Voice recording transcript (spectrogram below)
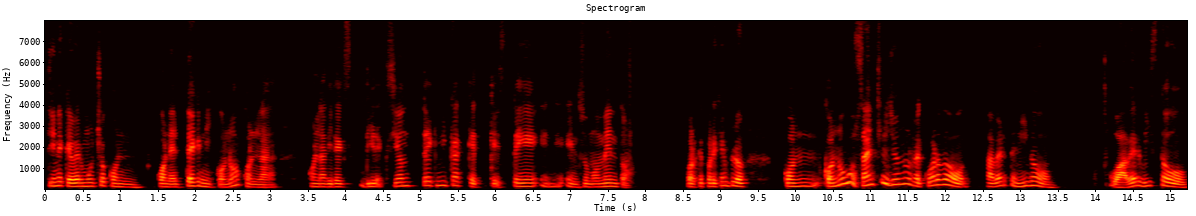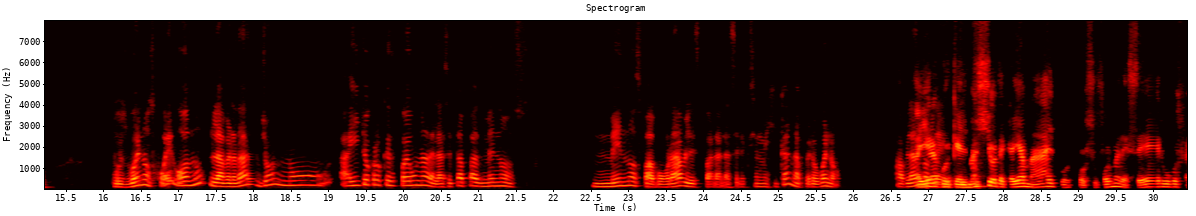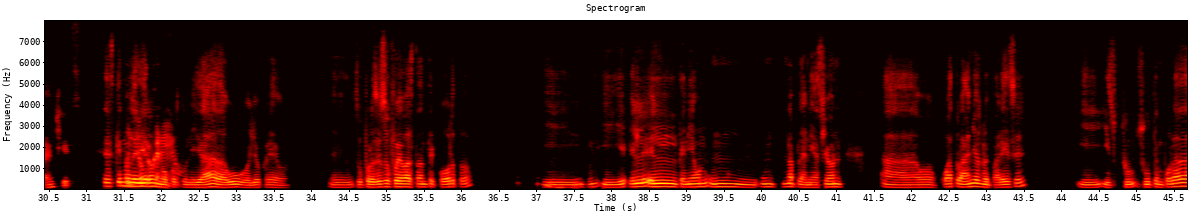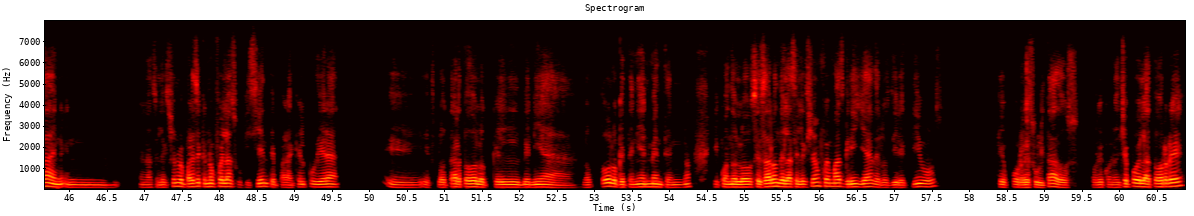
tiene que ver mucho con, con el técnico, ¿no? Con la, con la direc- dirección técnica que, que esté en, en su momento. Porque, por ejemplo, con, con Hugo Sánchez yo no recuerdo haber tenido o haber visto pues buenos juegos, ¿no? La verdad, yo no, ahí yo creo que fue una de las etapas menos, menos favorables para la selección mexicana, pero bueno, hablando Ahí era de... porque el macho te caía mal por, por su forma de ser, Hugo Sánchez. Es que no Pues le dieron creo. oportunidad a Hugo, yo creo. Eh, su proceso fue bastante corto y, y él, él tenía un- un- un- una planeación a cuatro años, me parece, y, y su, su temporada en, en- en la selección me parece que no fue la suficiente para que él pudiera eh, explotar todo lo que él venía, lo- todo lo que tenía en mente, ¿no? Y cuando lo cesaron de la selección fue más grilla de los directivos que por resultados, porque con el Chepo de la Torre,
